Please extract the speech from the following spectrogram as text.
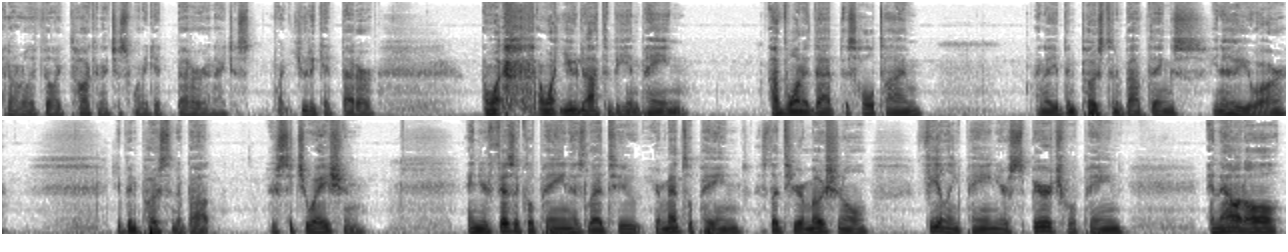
I don't really feel like talking. I just want to get better and I just want you to get better. I want I want you not to be in pain. I've wanted that this whole time. I know you've been posting about things. You know who you are. You've been posting about your situation. And your physical pain has led to your mental pain, has led to your emotional feeling pain, your spiritual pain. And now it all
